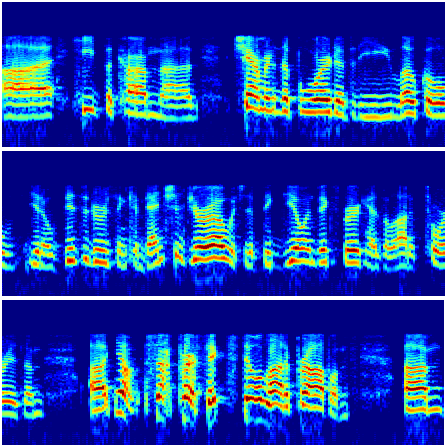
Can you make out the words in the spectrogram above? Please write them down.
Uh, he'd become uh, chairman of the board of the local, you know, visitors and convention bureau, which is a big deal in Vicksburg. Has a lot of tourism. Uh, you know, it's not perfect. Still a lot of problems. Um,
